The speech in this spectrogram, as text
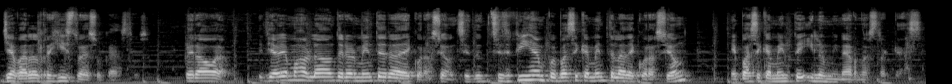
llevar el registro de sus gastos. Pero ahora, ya habíamos hablado anteriormente de la decoración. Si, se fijan, pues básicamente la decoración es básicamente iluminar nuestra casa.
